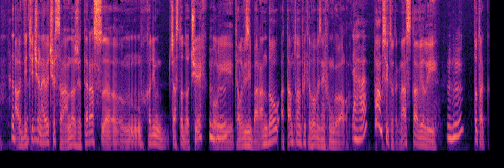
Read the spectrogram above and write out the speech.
Toto Ale viete, čo je najväčšia sranda? Že teraz um, chodím často do Čiech kvôli mm-hmm. Televízii Barandov a tam to napríklad vôbec nefungovalo. Aha. Tam si to tak nastavili, mm-hmm. to tak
